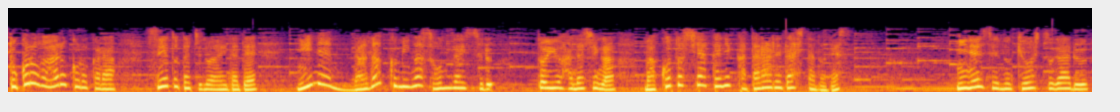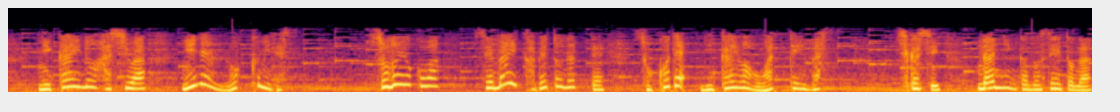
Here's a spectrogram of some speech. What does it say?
ところがある頃から生徒たちの間で2年7組が存在するという話がまことしやかに語られ出したのです。2年生の教室がある2階の端は2年6組です。その横は狭い壁となってそこで2階は終わっています。しかし何人かの生徒が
